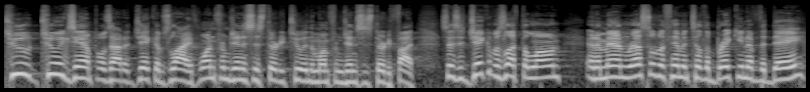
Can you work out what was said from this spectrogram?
two, two examples out of Jacob's life, one from Genesis 32 and then one from Genesis 35. It says that Jacob was left alone, and a man wrestled with him until the breaking of the day.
